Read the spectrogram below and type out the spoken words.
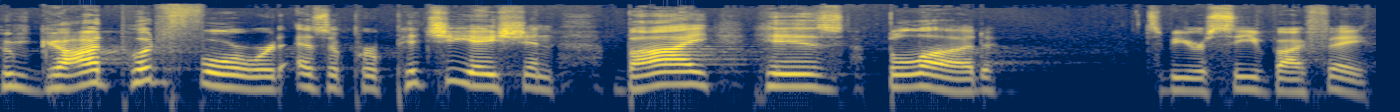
whom God put forward as a propitiation by his blood to be received by faith.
